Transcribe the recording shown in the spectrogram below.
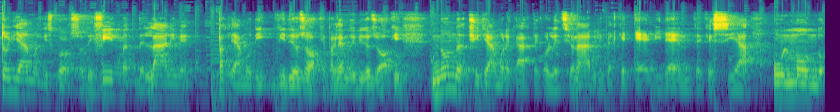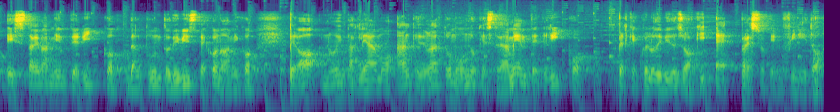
Togliamo il discorso dei film, dell'anime, parliamo di videogiochi, parliamo di videogiochi, non citiamo le carte collezionabili perché è evidente che sia un mondo estremamente ricco dal punto di vista economico, però noi parliamo anche di un altro mondo che è estremamente ricco perché quello dei videogiochi è pressoché infinito.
